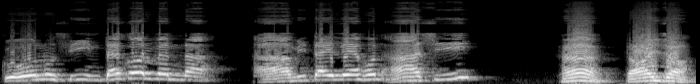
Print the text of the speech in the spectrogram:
কোনো চিন্তা করবেন না। আমি তাইলে এখন আসি। হ্যাঁ তাই যা।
